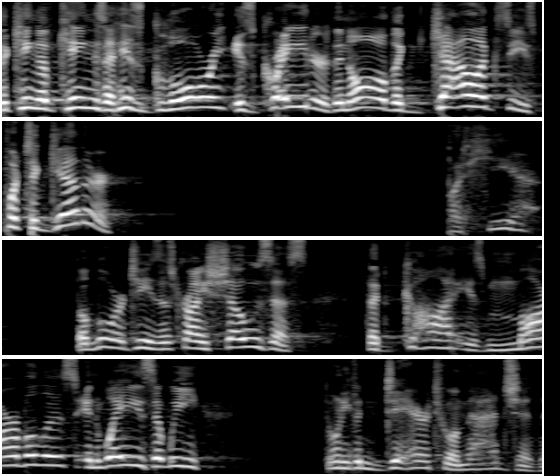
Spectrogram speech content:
the King of Kings, that his glory is greater than all the galaxies put together. But here, the Lord Jesus Christ shows us that God is marvelous in ways that we don't even dare to imagine.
